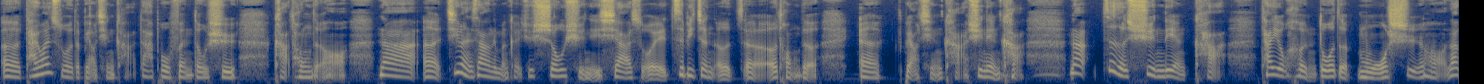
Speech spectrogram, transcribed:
呃，台湾所有的表情卡大部分都是卡通的哦。那呃，基本上你们可以去搜寻一下所谓自闭症儿呃儿童的呃表情卡训练卡，那。这个训练卡，它有很多的模式哈。那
